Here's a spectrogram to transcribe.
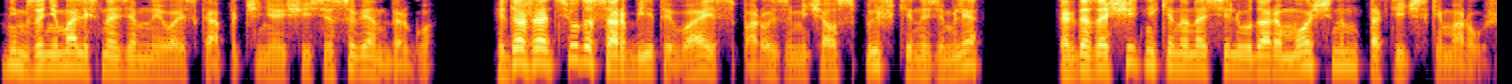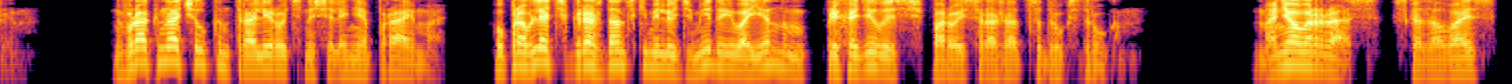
Ним занимались наземные войска, подчиняющиеся Свенбергу. И даже отсюда, с орбиты, Вайс порой замечал вспышки на Земле, когда защитники наносили удары мощным тактическим оружием. Враг начал контролировать население Прайма. Управлять гражданскими людьми, да и военным, приходилось порой сражаться друг с другом. «Маневр раз», — сказал Вайс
